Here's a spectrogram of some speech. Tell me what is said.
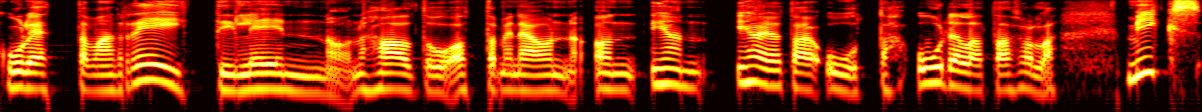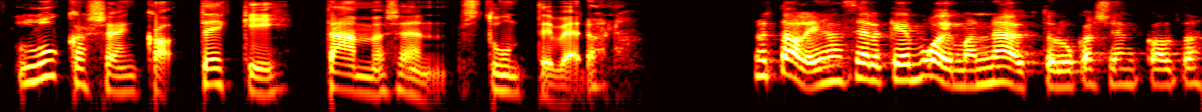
kuljettavan reittilennon haltuun ottaminen on, on ihan, ihan jotain uutta, uudella tasolla. Miksi Lukashenka teki tämmöisen stunttivedon? No tämä oli ihan selkeä voiman näyttö Lukashenkalta.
